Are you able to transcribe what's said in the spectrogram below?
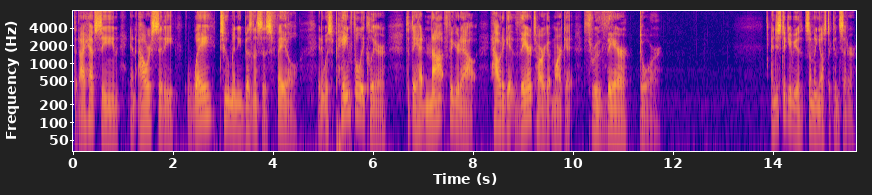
that I have seen in our city way too many businesses fail and it was painfully clear that they had not figured out how to get their target market through their door. And just to give you something else to consider,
